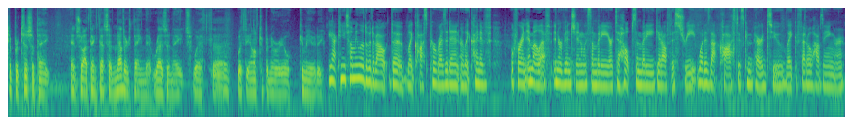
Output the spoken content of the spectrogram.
to participate. And so I think that's another thing that resonates with uh, with the entrepreneurial community. Yeah, can you tell me a little bit about the like cost per resident or like kind of for an MLF intervention with somebody or to help somebody get off the street? What does that cost as compared to like federal housing or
